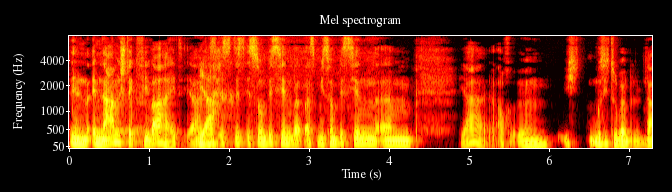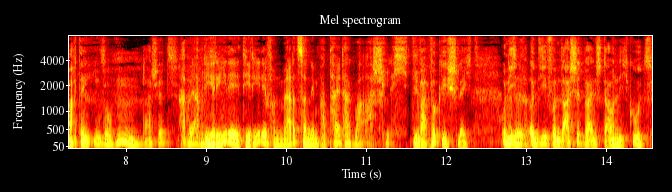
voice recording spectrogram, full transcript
Im, Im, Namen steckt viel Wahrheit. Ja, ja. Das, ist, das ist so ein bisschen, was mich so ein bisschen ähm, ja, auch ähm, ich muss ich drüber nachdenken, so, hm, Laschet. Aber, aber die Rede, die Rede von Merz an dem Parteitag war auch schlecht. Die war wirklich schlecht. Und, also, die, und die von Laschet war erstaunlich gut.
